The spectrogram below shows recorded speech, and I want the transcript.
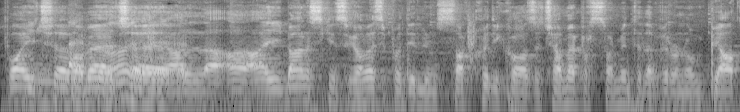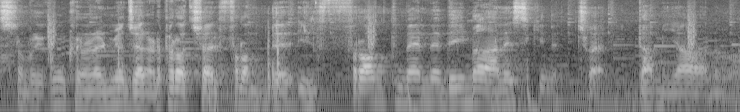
Poi c'è, eh, vabbè, c'è è... alla, ai Maneskin secondo me si può dirgli un sacco di cose, cioè a me personalmente davvero non piacciono perché comunque non è il mio genere, però c'è il, front, il frontman dei Maneskin, cioè Damiano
